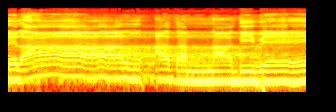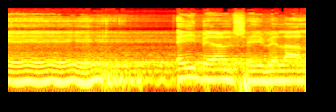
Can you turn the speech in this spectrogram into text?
বেলাল আদান না দিবে। এই বেলাল, সেই বেলাল,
